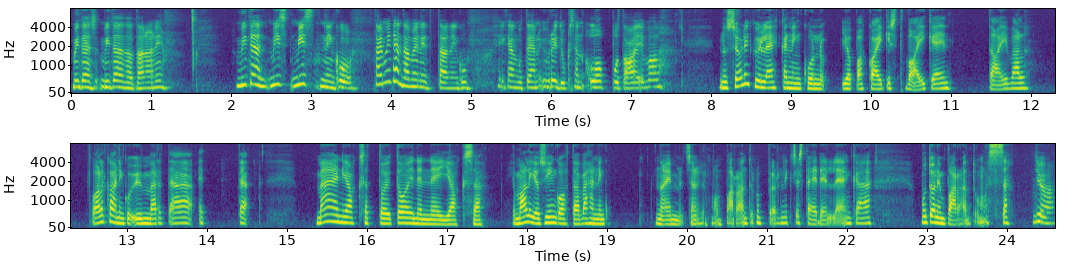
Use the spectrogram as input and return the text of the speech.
Miten, miten tota no niin, miten, mist, mist niin kuin, tai miten tämä meni tämä niin kuin, ikään kuin teidän yrityksen lopputaival? No se oli kyllä ehkä niin kuin jopa kaikista vaikein taival, kun alkaa niin kuin ymmärtää, että mä en jaksa, toi toinen ei jaksa. Ja mä olin jo siinä kohtaa vähän niin kuin, no en nyt sano, että mä oon parantunut pörniksestä edelleenkään, mutta olin parantumassa. Joo.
